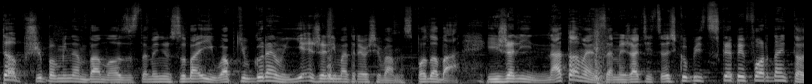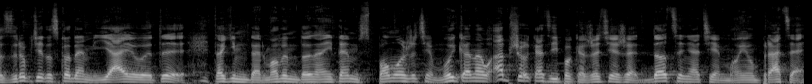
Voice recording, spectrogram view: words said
to przypominam wam o zostawieniu suba i łapki w górę, jeżeli materiał się wam spodoba. Jeżeli natomiast zamierzacie coś kupić w sklepie Fortnite, to zróbcie to z kodem JAJUTY. Takim darmowym donatem wspomożecie mój kanał, a przy okazji pokażecie, że doceniacie moją pracę.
